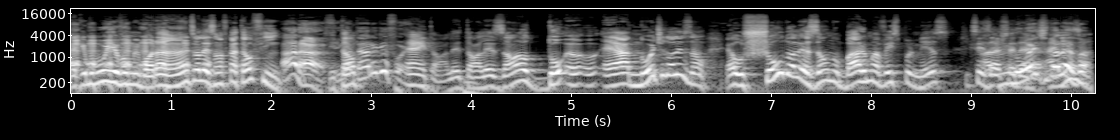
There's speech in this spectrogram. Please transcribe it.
É que o eu vamos embora antes, o Lesão fica até o fim. Ah, não, fica até a hora que for. É, então, a, então, a lesão é, o do- é é a noite do lesão. É o show do lesão no bar uma vez por mês. O que, que vocês a acham dessa noite da lesão.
